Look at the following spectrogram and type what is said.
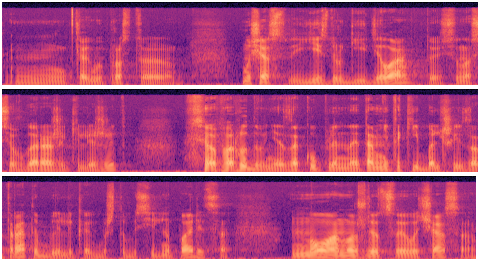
как бы просто, ну сейчас есть другие дела, то есть у нас все в гаражике лежит, все оборудование закупленное. Там не такие большие затраты были, как бы, чтобы сильно париться. Но оно ждет своего часа,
